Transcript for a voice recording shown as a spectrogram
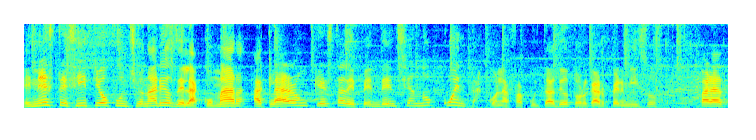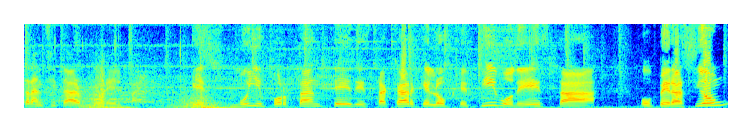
en este sitio, funcionarios de la Comar aclararon que esta dependencia no cuenta con la facultad de otorgar permisos para transitar por el país. Es muy importante destacar que el objetivo de esta operación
